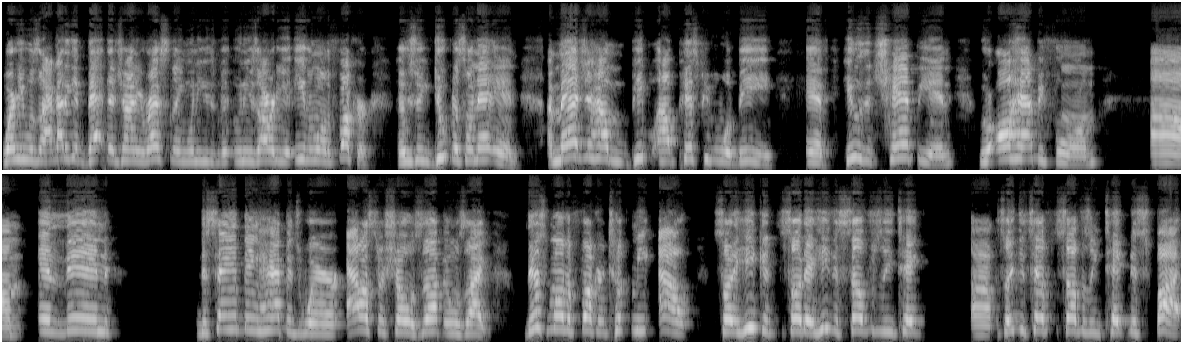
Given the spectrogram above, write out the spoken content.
where he was like, "I got to get back to Johnny Wrestling" when he's when he's already an evil motherfucker. And so he duped us on that end. Imagine how people how pissed people would be if he was a champion. We were all happy for him, um, and then the same thing happens where Aleister shows up and was like, "This motherfucker took me out so that he could so that he could selfishly take, uh, so he could self- selfishly take this spot."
